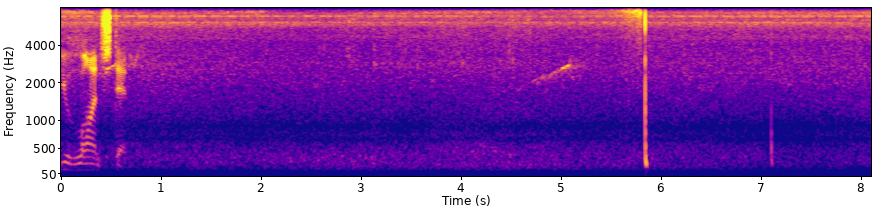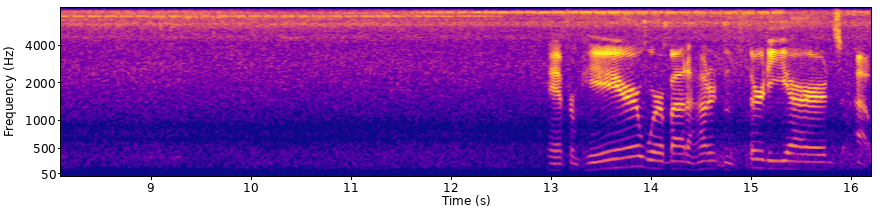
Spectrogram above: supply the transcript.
You launched it. And from here, we're about 130 yards out.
